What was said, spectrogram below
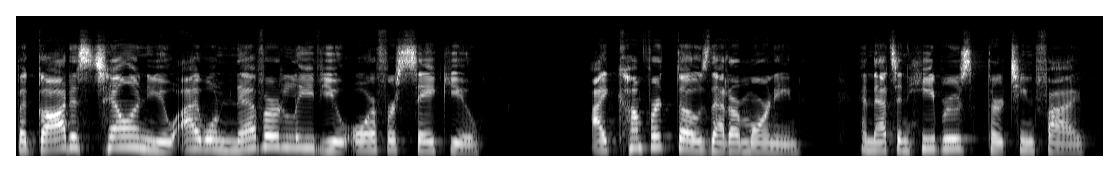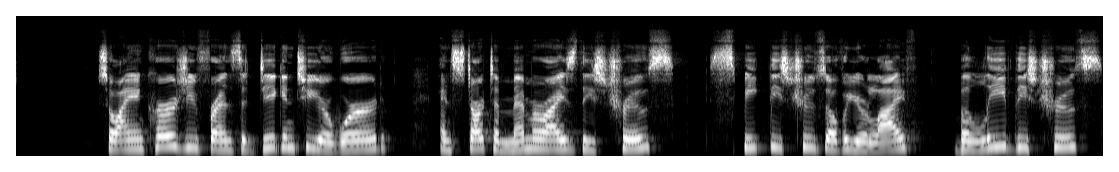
but God is telling you, I will never leave you or forsake you. I comfort those that are mourning and that's in Hebrews 13:5. So I encourage you friends to dig into your word and start to memorize these truths, speak these truths over your life, believe these truths.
